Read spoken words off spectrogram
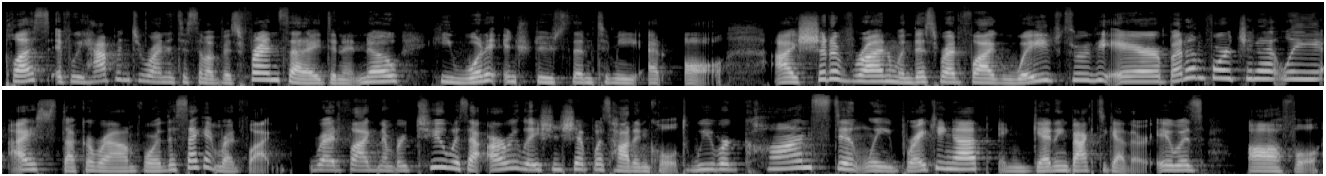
Plus, if we happened to run into some of his friends that I didn't know, he wouldn't introduce them to me at all. I should have run when this red flag waved through the air, but unfortunately, I stuck around for the second red flag. Red flag number two was that our relationship was hot and cold. We were constantly breaking up and getting back together. It was awful.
